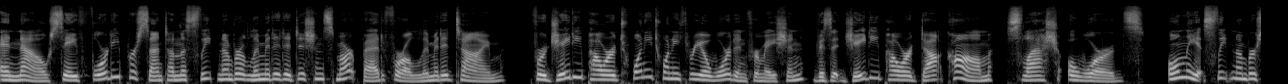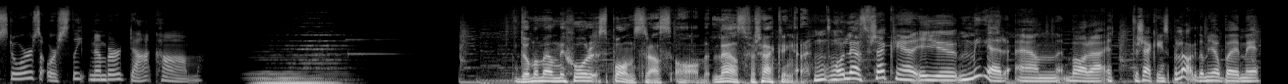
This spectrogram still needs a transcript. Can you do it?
And now save 40% on the Sleep Number limited edition Smart Bed for a limited time. For JD Power 2023 award information, visit jdpower.com/awards. Only at Sleep Number stores or sleepnumber.com. Dumma människor sponsras av Länsförsäkringar. Mm, och Länsförsäkringar är ju mer än bara ett försäkringsbolag. De jobbar ju med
